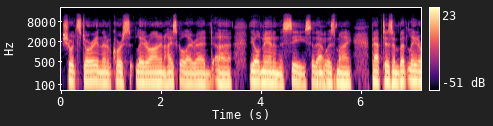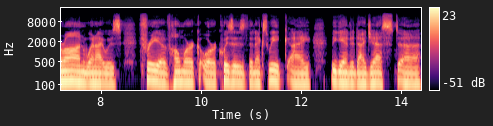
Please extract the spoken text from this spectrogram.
short story. And then, of course, later on in high school, I read uh, The Old Man and the Sea. So that mm. was my baptism. But later on, when I was free of homework or quizzes the next week, I began to digest. Uh,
